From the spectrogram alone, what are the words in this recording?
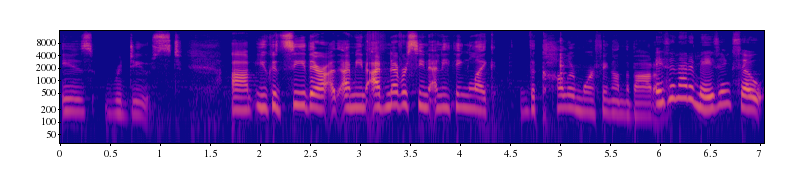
is reduced. Um, you could see there. I mean, I've never seen anything like the color morphing on the bottom. Isn't that amazing? So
